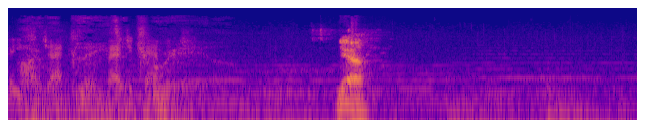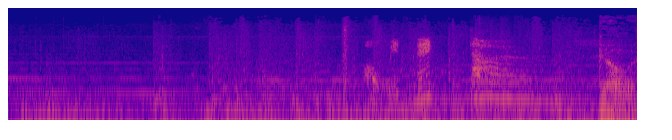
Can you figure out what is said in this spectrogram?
Hey, I Jack, magic a damage. Yeah. Oh, with nectar. Uh, Going.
